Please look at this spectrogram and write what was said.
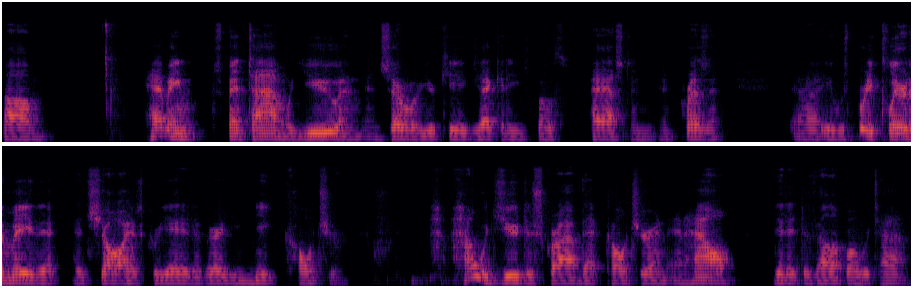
Um, having spent time with you and, and several of your key executives, both past and, and present, uh, it was pretty clear to me that, that Shaw has created a very unique culture How would you describe that culture and, and how did it develop over time?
